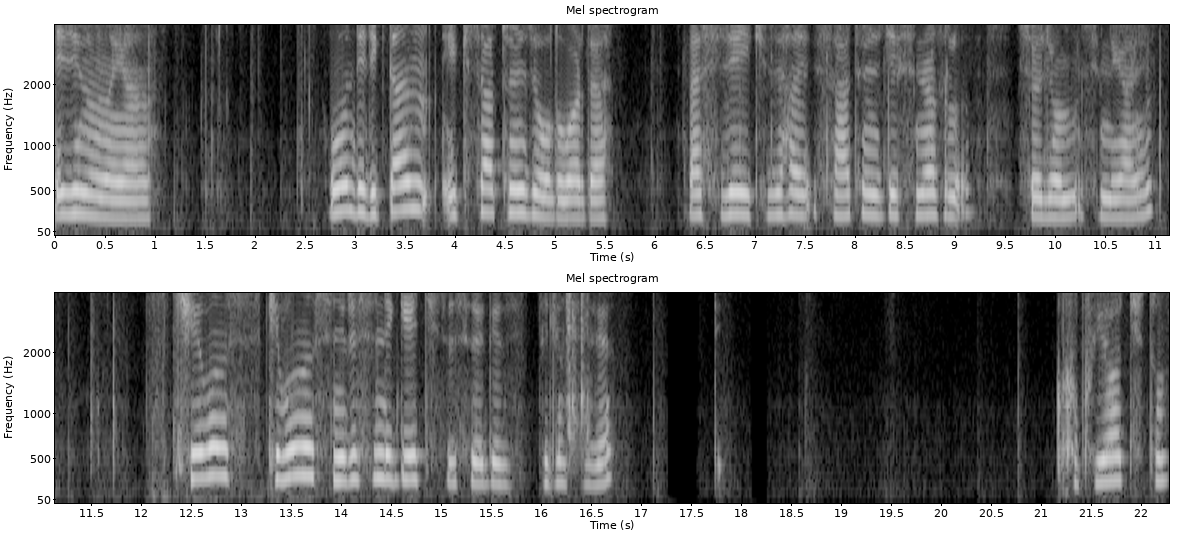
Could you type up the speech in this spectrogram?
Ne diyeyim ona ya. Bunu dedikten iki saat önce oldu bu arada. Ben size iki sa- saat öncesini hazır söylüyorum şimdi yani. Kevin, Kevin'ın siniri şimdi geçti. Şöyle göstereyim size. Kapıyı açtım.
